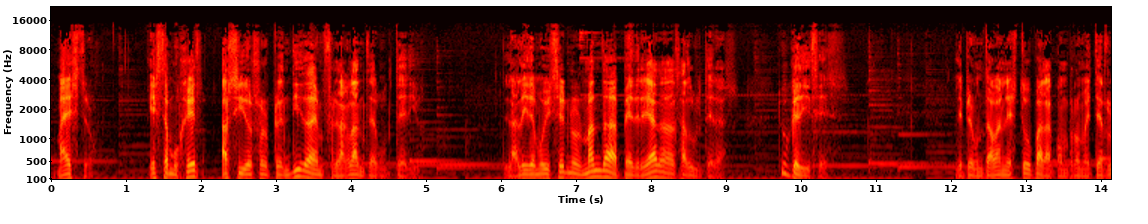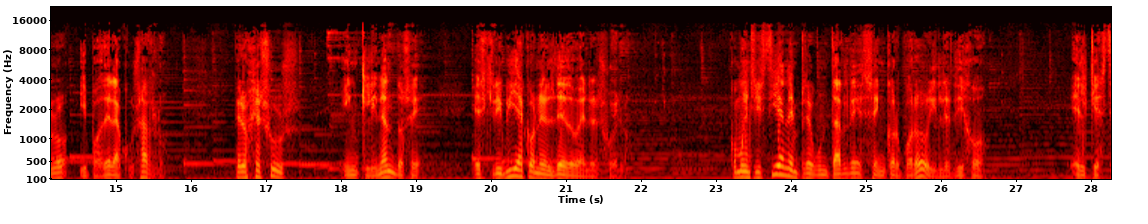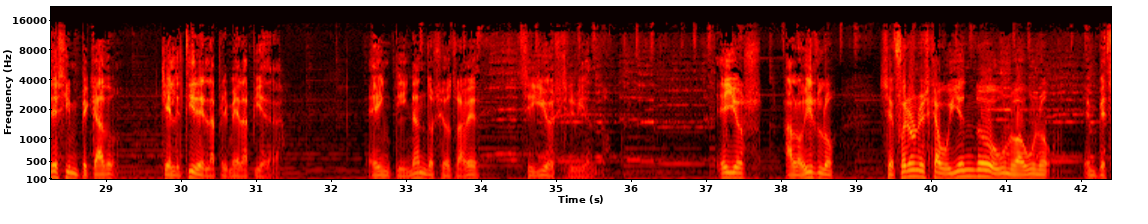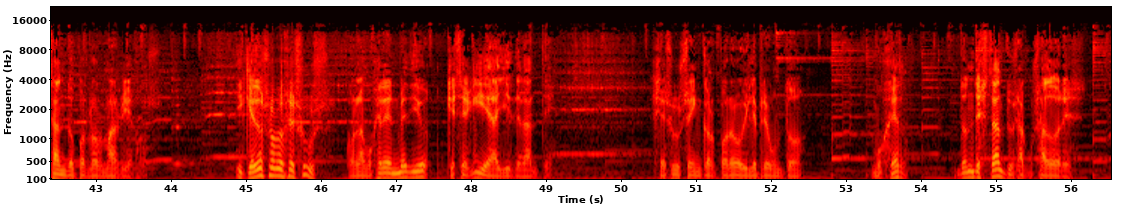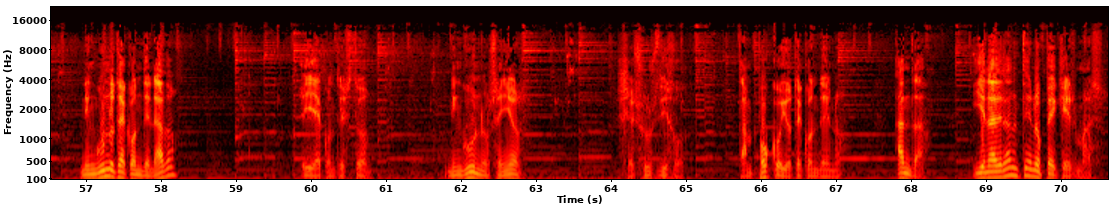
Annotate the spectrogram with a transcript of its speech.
Maestro, esta mujer ha sido sorprendida en flagrante adulterio. La ley de Moisés nos manda apedrear a las adúlteras. ¿Tú qué dices? Le preguntaban esto para comprometerlo y poder acusarlo. Pero Jesús, inclinándose, escribía con el dedo en el suelo. Como insistían en preguntarle, se incorporó y les dijo, El que esté sin pecado, que le tire la primera piedra. E inclinándose otra vez, siguió escribiendo. Ellos, al oírlo, se fueron escabullendo uno a uno, empezando por los más viejos. Y quedó solo Jesús, con la mujer en medio, que seguía allí delante. Jesús se incorporó y le preguntó, Mujer, ¿dónde están tus acusadores? ¿Ninguno te ha condenado? Ella contestó, Ninguno, Señor. Jesús dijo, tampoco yo te condeno. Anda, y en adelante no peques más.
